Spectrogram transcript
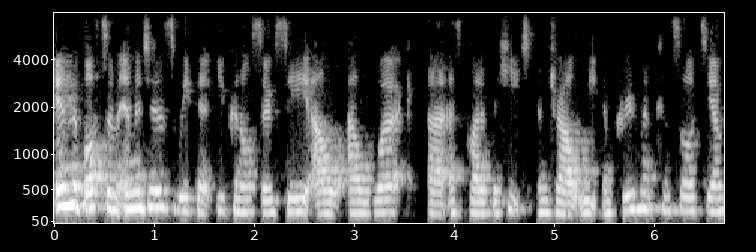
In the bottom images, we can, you can also see our, our work uh, as part of the Heat and Drought Wheat Improvement Consortium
